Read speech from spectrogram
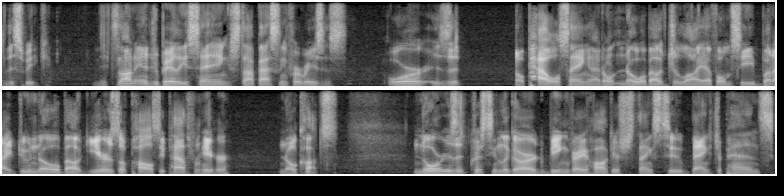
this week. It's not Andrew Bailey saying stop asking for raises, or is it you know, Powell saying I don't know about July FOMC, but I do know about years of policy path from here. No cuts nor is it Christine Lagarde being very hawkish thanks to Bank Japan's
